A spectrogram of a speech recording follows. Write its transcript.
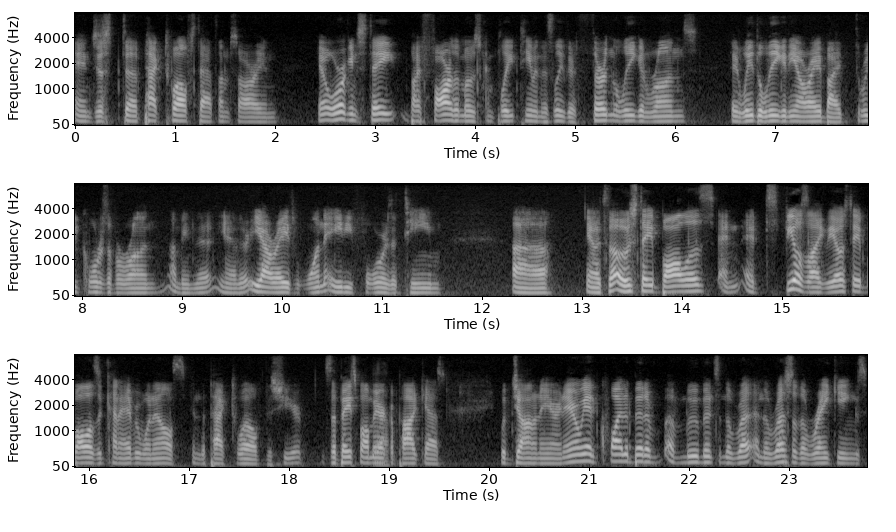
and just uh, Pac-12 stats. I'm sorry, and you know, Oregon State by far the most complete team in this league. They're third in the league in runs. They lead the league in ERA by three quarters of a run. I mean, the, you know, their ERA is 184 as a team. Uh, you know, it's the O State Ballas, and it feels like the O State Ballas and kind of everyone else in the Pac-12 this year. It's the Baseball America podcast with John and Aaron. Aaron, we had quite a bit of, of movements in the re- in the rest of the rankings.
